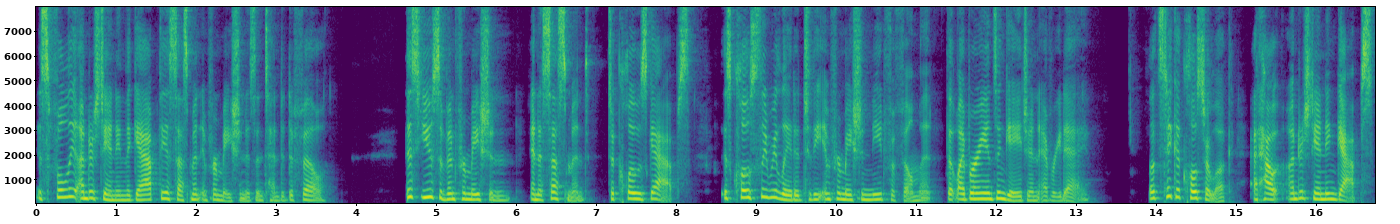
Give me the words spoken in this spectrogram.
is fully understanding the gap the assessment information is intended to fill. This use of information and assessment to close gaps is closely related to the information need fulfillment that librarians engage in every day. Let's take a closer look at how understanding gaps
